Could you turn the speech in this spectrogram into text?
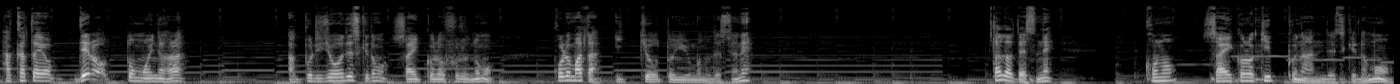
博多よ出ろと思いながら、アプリ上ですけどもサイコロ振るのも、これまた一興というものですよね。ただですね、このサイコロ切符なんですけども、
